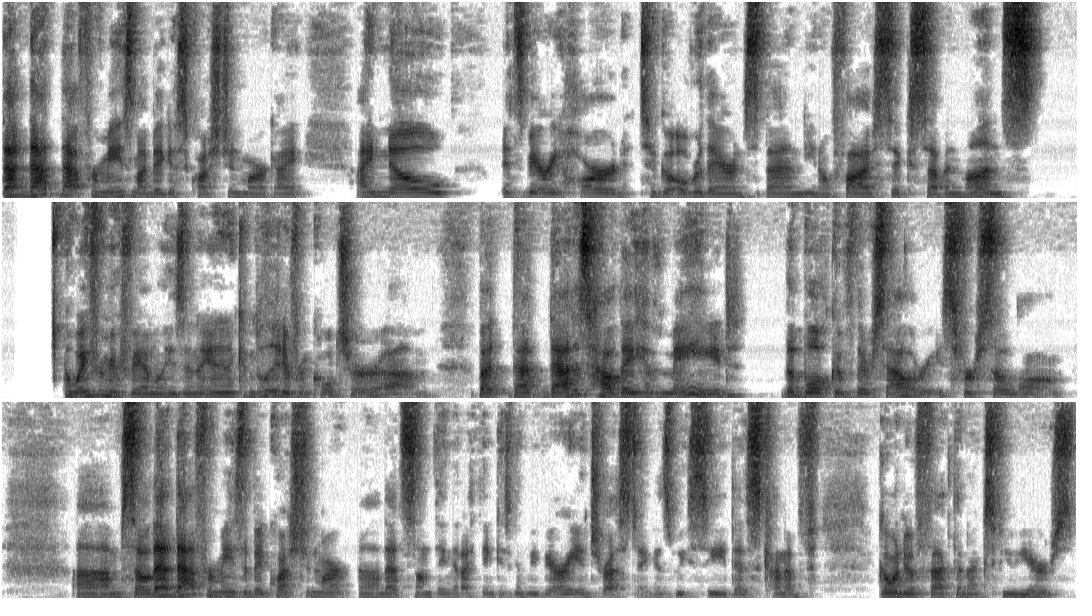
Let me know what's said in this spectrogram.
that that that for me is my biggest question mark. I I know it's very hard to go over there and spend you know five, six, seven months away from your families and in a completely different culture. Um, but that that is how they have made the bulk of their salaries for so long. Um, so that that for me is a big question mark. Uh, that's something that I think is going to be very interesting as we see this kind of go into effect the next few years.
